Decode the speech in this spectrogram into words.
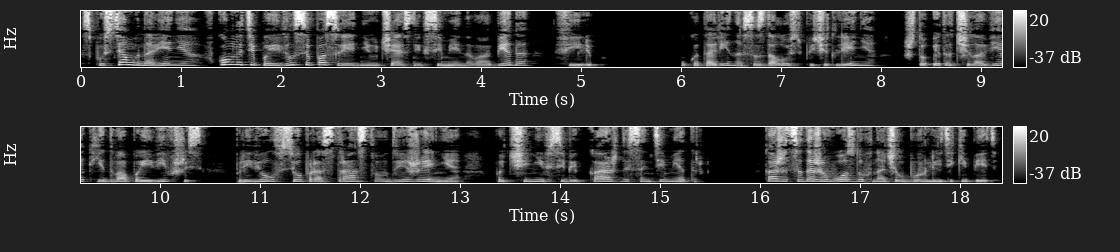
Спустя мгновение в комнате появился последний участник семейного обеда – Филипп. У Катарины создалось впечатление, что этот человек, едва появившись, привел все пространство в движение, подчинив себе каждый сантиметр. Кажется, даже воздух начал бурлить и кипеть.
